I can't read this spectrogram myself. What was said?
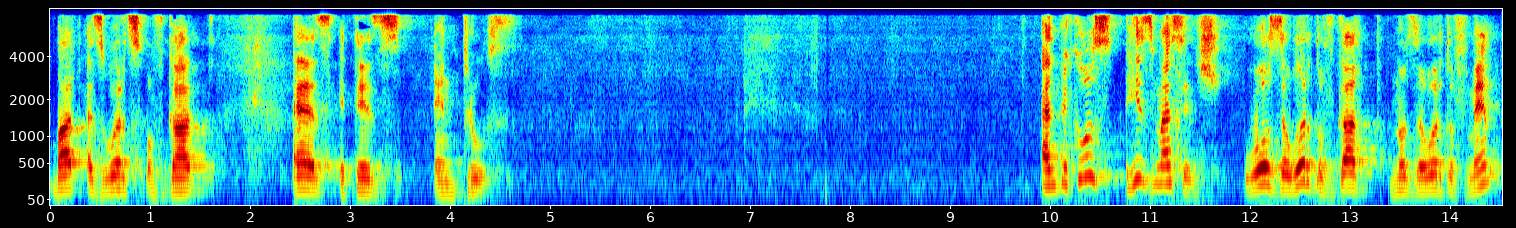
but as words of God, as it is in truth. And because his message was the word of God, not the word of men,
